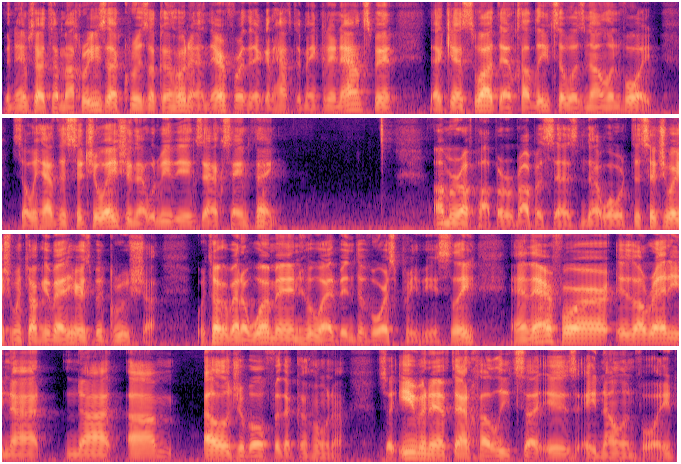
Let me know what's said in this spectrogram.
The kahuna, and therefore they're going to have to make an announcement that guess what, that chalitza was null and void. So we have this situation that would be the exact same thing. Amarav Papa, Papa says that what the situation we're talking about here is Begrusha. We're talking about a woman who had been divorced previously and therefore is already not not um, eligible for the kahuna. So even if that chalitza is a null and void,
